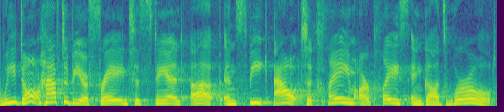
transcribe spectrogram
We don't have to be afraid to stand up and speak out to claim our place in God's world.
